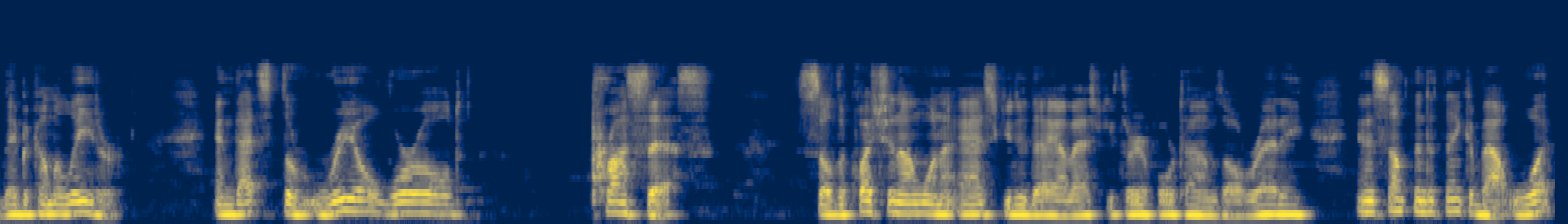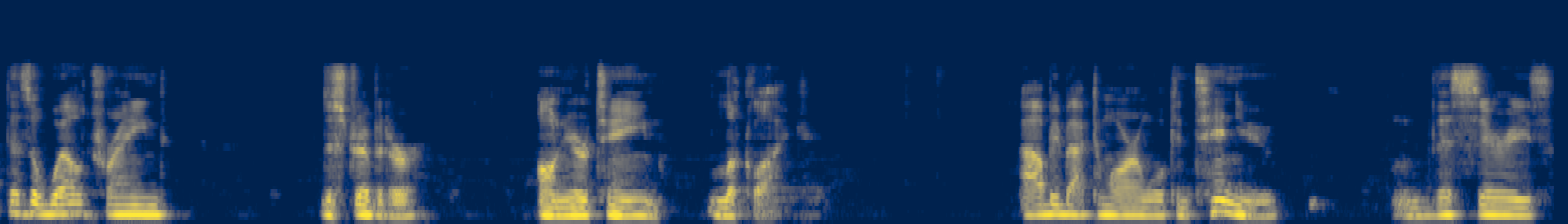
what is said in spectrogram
they become a leader. And that's the real world process. So the question I want to ask you today, I've asked you three or four times already, and it's something to think about. What does a well-trained distributor on your team look like? I'll be back tomorrow and we'll continue this series,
